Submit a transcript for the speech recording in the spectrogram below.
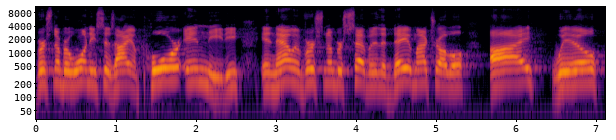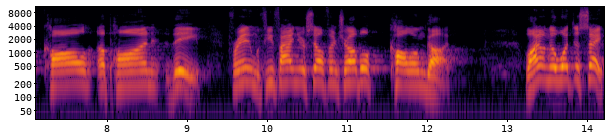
Verse number one, he says, I am poor and needy. And now in verse number seven, in the day of my trouble, I will call upon thee. Friend, if you find yourself in trouble, call on God. Well, I don't know what to say.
